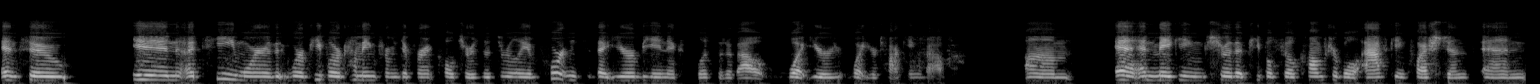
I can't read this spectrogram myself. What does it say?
And so in a team where where people are coming from different cultures, it's really important that you're being explicit about what you're what you're talking about, um, and, and, making sure that people feel comfortable asking questions and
